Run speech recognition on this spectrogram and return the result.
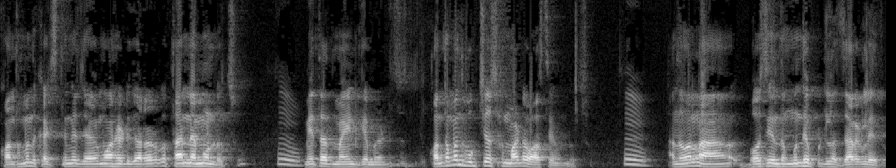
కొంతమంది ఖచ్చితంగా జగన్మోహన్ రెడ్డి గారి వరకు తాను నమ్మి ఉండొచ్చు. మిగతాది మైండ్ గేమ్ కొంతమంది బుక్ చేసుకున్న మాట వాస్తవం ఉండొచ్చు. అందువల్ల బహుశా ఇంత ముందు ఎప్పుడు ఇలా జరగలేదు.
